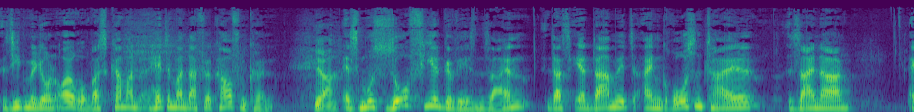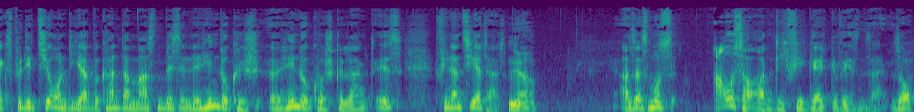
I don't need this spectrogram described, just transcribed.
7 Millionen Euro. Was kann man, hätte man dafür kaufen können? Ja. Es muss so viel gewesen sein, dass er damit einen großen Teil seiner Expedition, die ja bekanntermaßen bis in den Hindukusch, äh, Hindukusch gelangt ist, finanziert hat. Ja. Also es muss außerordentlich viel Geld gewesen sein. So,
